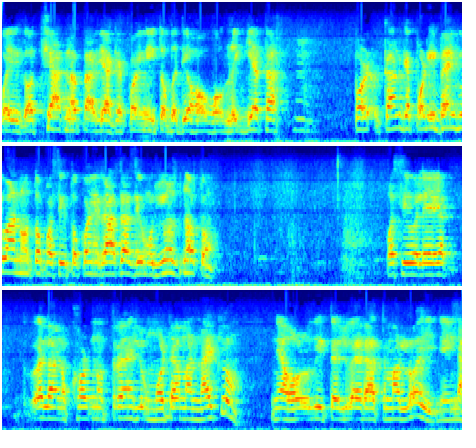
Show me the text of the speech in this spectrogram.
કોઈ હથિયાર નતા રહ્યા કે કોઈ નહીં તો બધી હોવ હોવ લઈ ગયા હતા કારણ કે પડી ભાંગ્યું તો પછી તો કોઈ રાજા જેવું રહ્યું જ નહોતો. પછી ઓલે એક પેલાનું ખડનું ત્રણેલું મોઢામાં નાખ્યું ને હળવી તલવાર હાથમાં લઈ ને એને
